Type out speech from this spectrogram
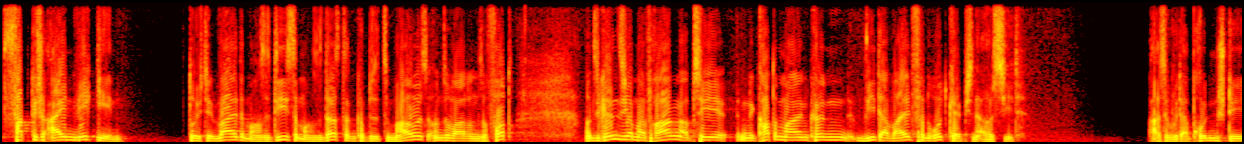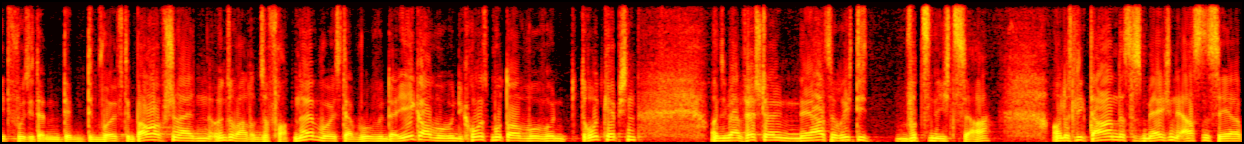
faktisch einen Weg gehen. Durch den Wald, dann machen sie dies, dann machen sie das, dann kommen sie zum Haus und so weiter und so fort. Und Sie können sich ja mal fragen, ob Sie eine Karte malen können, wie der Wald von Rotkäppchen aussieht. Also wo der Brunnen steht, wo sie dann dem, dem Wolf den Bauch aufschneiden und so weiter und so fort. Ne? Wo ist der, wo wohnt der Jäger, wo wohnt die Großmutter, wo wohnt das Rotkäppchen? Und sie werden feststellen, naja, so richtig wird es nichts, ja. Und das liegt daran, dass das Märchen erstens sehr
